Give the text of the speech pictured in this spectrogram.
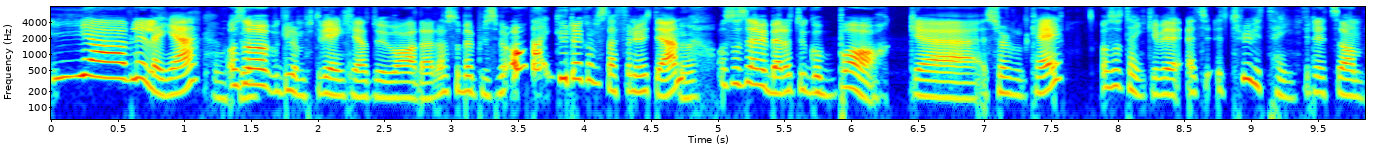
jævlig lenge. Og så glemte vi egentlig at du var der. Og så bare plutselig Å nei, gud, der kom Steffen ut igjen. Ja. Og så ser vi bare at du går bak uh, Circle K. Og så tenker vi jeg, jeg tror vi tenkte litt sånn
